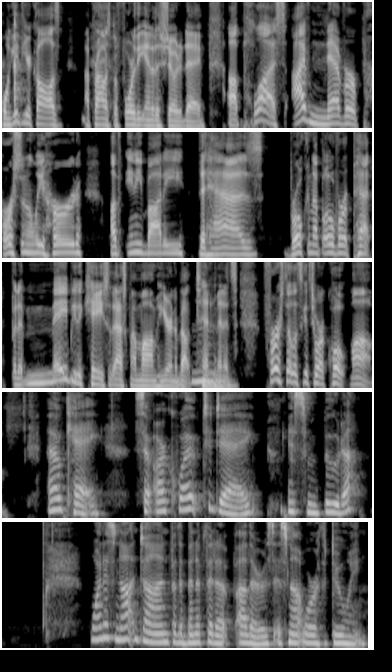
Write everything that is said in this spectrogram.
we'll get to your calls. I promise before the end of the show today. Uh, plus, I've never personally heard of anybody that has broken up over a pet, but it may be the case. I'll ask my mom here in about mm. 10 minutes. First, though, let's get to our quote, Mom. Okay. So, our quote today is from Buddha What is not done for the benefit of others is not worth doing.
